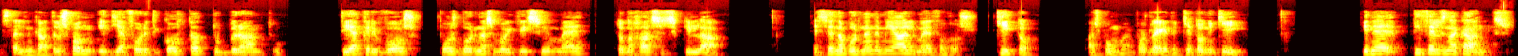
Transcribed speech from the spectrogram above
στα ελληνικά, τέλος πάντων η διαφορετικότητα του brand του. Τι ακριβώς, πώς μπορεί να σε βοηθήσει με το να χάσεις κιλά. Εσένα μπορεί να είναι μια άλλη μέθοδος. Κίτο, ας πούμε, πώς λέγεται, κετονική. Είναι τι θέλεις να κάνεις.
